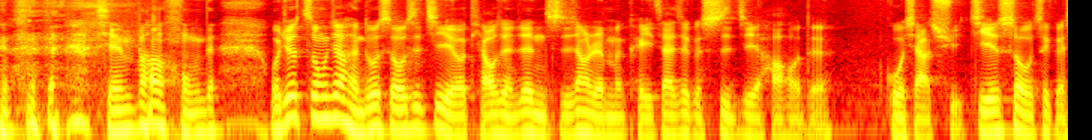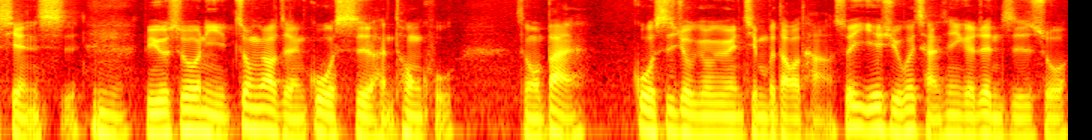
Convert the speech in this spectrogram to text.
我 前方红灯，我觉得宗教很多时候是借由调整认知，让人们可以在这个世界好好的过下去，接受这个现实。嗯，比如说你重要的人过世了，很痛苦，怎么办？过世就永远见不到他，所以也许会产生一个认知，说，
